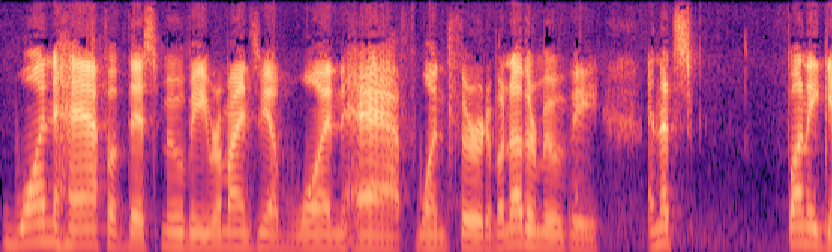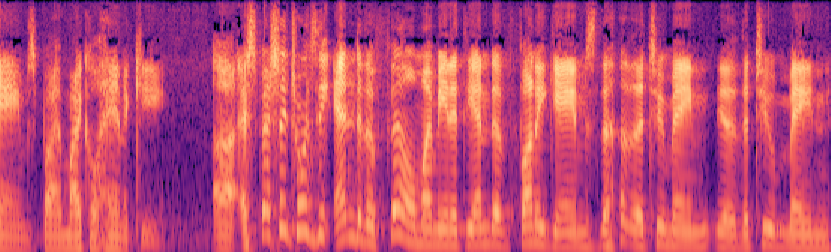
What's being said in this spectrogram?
one half of this movie reminds me of one half, one third of another movie, and that's Funny Games by Michael Haneke. Uh, especially towards the end of the film, I mean, at the end of Funny Games, the the two main you know, the two main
